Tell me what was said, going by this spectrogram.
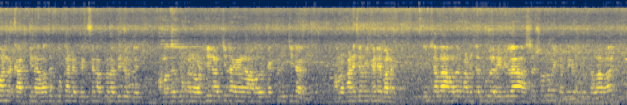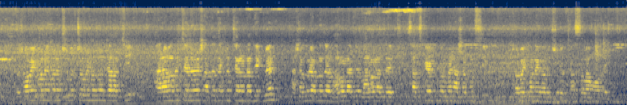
মানের কাঠ কিনা আমাদের দোকানে দেখছেন আপনারা ভিডিওতে, আমাদের দোকানে অরিজিনাল চিটাগান আমাদের ফ্যাক্টরি চিটাগান আমরা ফার্নিচার ওইখানে বানাই। ইনশাল্লাহ আমাদের ফার্নিচারগুলো রেডি হয়ে আসে শোরুম এখান থেকে শুধু খেলা হয়। তো সবাইকে অনেক অনেক শুভেচ্ছা, অভিনন্দন জানাচ্ছি। আর আমাদের চ্যানেলের সাথে থাকবেন চ্যানেলটা দেখবেন। আশা করি আপনাদের ভালো লাগবে, ভালো লাগলে সাবস্ক্রাইব করবেন, আশা করছি। সবাইকে অনেক অনেক শুভেচ্ছা, আসসালামু আলাইকুম।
